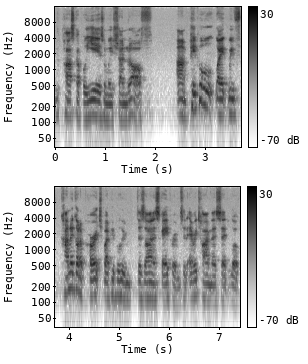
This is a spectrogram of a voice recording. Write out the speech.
the past couple of years when we've shown it off, um, people like we've kind of got approached by people who design escape rooms, and every time they said, "Look,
